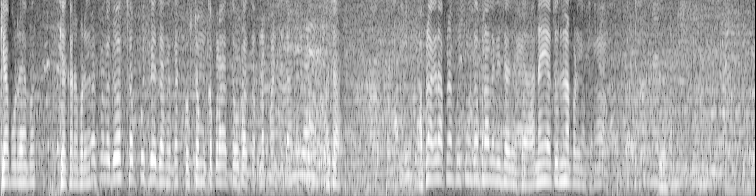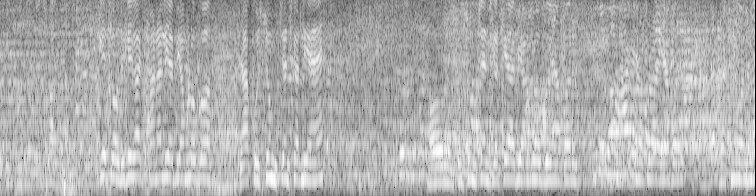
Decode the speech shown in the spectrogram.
क्या बोल रहे हैं यहाँ पर? क्या करना पड़ेगा? बस मतलब जो सब कुछ ले जा सकता है कस्टम कपड़ा तो बस अपना पहन के जा सकते हैं। अच्छा। अपना अगर अपना कुछ तो अपना लेके चला जाता है। नहीं है तो लेना पड़ेगा देखिए तो देखिएगा फाइनली अभी हम लोग यहाँ कॉस्ट्यूम चेंज कर लिए हैं। और कॉस्ट्यूम चेंज करके अभी हम लोग यहाँ पर कपड़ा वपड़ा यहाँ पर रखने वाले हैं।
